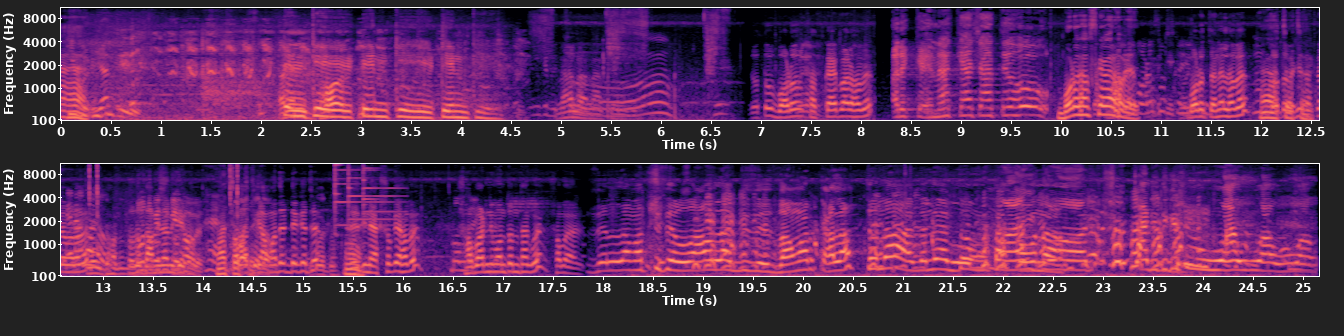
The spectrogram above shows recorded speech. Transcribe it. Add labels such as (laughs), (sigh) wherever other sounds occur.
হ্যাঁ। Ten K ten K ten K যত বড় সাবস্ক্রাইবার হবে। বড় সাবস্ক্রাইবার হবে। বড় চ্যানেল হবে। হ্যাঁ, যত আচ্ছা, বেশি আচ্ছা। সাবস্ক্রাইবার হবে তত দামি দামি হবে। আচ্ছা, আজকে আচ্ছা। আমাদের ডেকেছে যেদিন একশো কে হবে। সবার নিমন্ত্রণ থাকবে সবাই জেল্লা মারতেছে ওয়াও লাগতেছে জামার কালার তো না মানে একদম তাকাবো না। চারিদিকে শুধু ওয়াও ওয়াও ওয়াও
